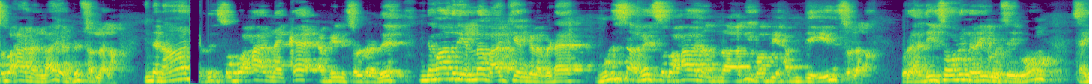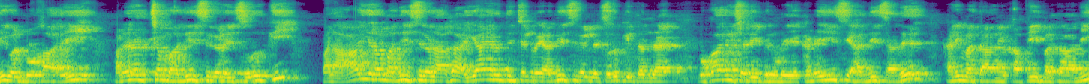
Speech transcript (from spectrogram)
சுபஹான் என்று சொல்லலாம். இந்த நாடு சுபஹானக அப்படின்னு சொல்றது. இந்த மாதிரி எல்லாம் வாக்கியங்களை விட முழுசாவே சுபஹான் அல்லாஹி சொல்லலாம். ஒரு ஹதீஸோடு நிறைவு செய்வோம். சஹிகுல் புகாரி பல லட்சம் ஹதீஸுகளை சுருக்கி பல ஆயிரம் அதிசுகளாக ஐயாயிரத்தி சில்லறை அதிசுகளில் சுருக்கி தந்த புகாரி ஷரீஃபினுடைய கடைசி ஹதீஸ் அது. கலிமத்தானி ஹபீபத்தானி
